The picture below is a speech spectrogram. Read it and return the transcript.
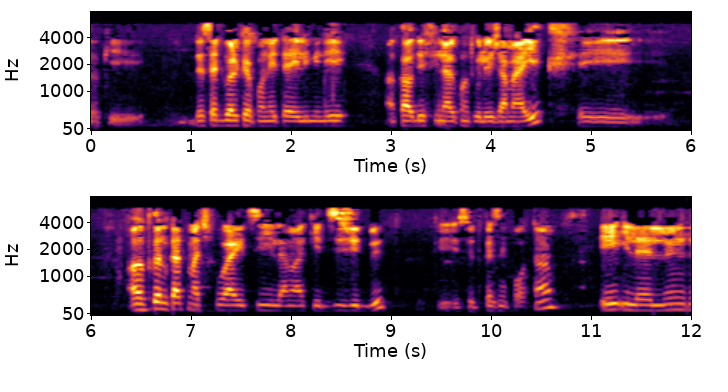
Donc, de cette Gold Cup, on était éliminé en quart de finale contre le Jamaïque. Et en 34 matchs pour Haïti, il a marqué 18 buts. C'est très important. Et il est l'un,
